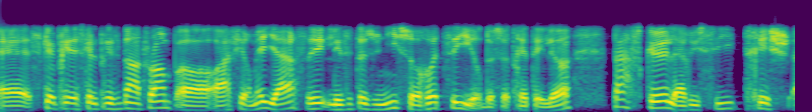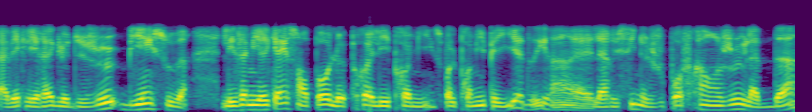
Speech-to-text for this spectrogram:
Euh, ce, que, ce, que, le président Trump a, a affirmé hier, c'est les États-Unis se retirent de ce traité-là parce que la Russie triche avec les règles du jeu bien souvent. Les Américains sont pas le, les premiers, c'est pas le premier pays à dire. Hein, la Russie ne joue pas franc jeu là-dedans.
